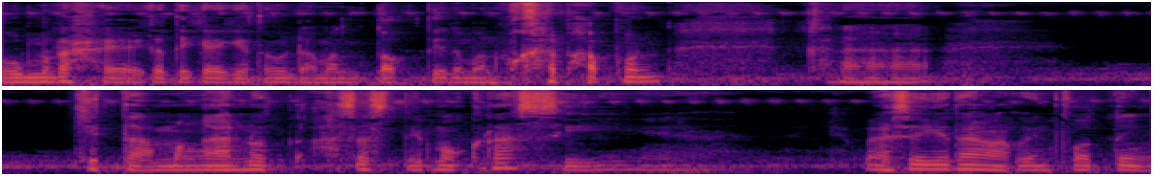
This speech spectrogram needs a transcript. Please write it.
umrah ya ketika kita udah mentok tidak menemukan apa pun. Karena kita menganut asas demokrasi ya. Biasanya kita ngelakuin voting.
